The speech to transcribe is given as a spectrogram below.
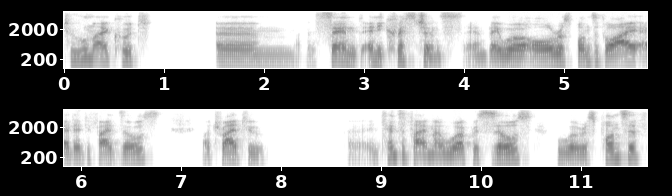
to whom I could um, send any questions, and they were all responsive. I identified those, or tried to uh, intensify my work with those who were responsive,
